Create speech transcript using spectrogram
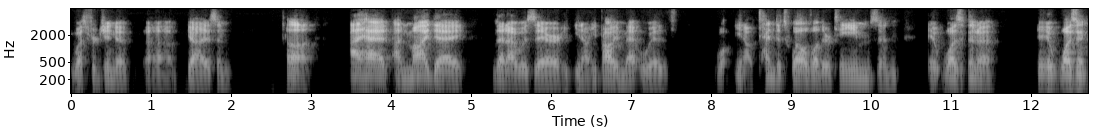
west virginia uh, guys and uh, I had on my day that I was there, you know, he probably met with, you know, 10 to 12 other teams and it wasn't a, it wasn't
